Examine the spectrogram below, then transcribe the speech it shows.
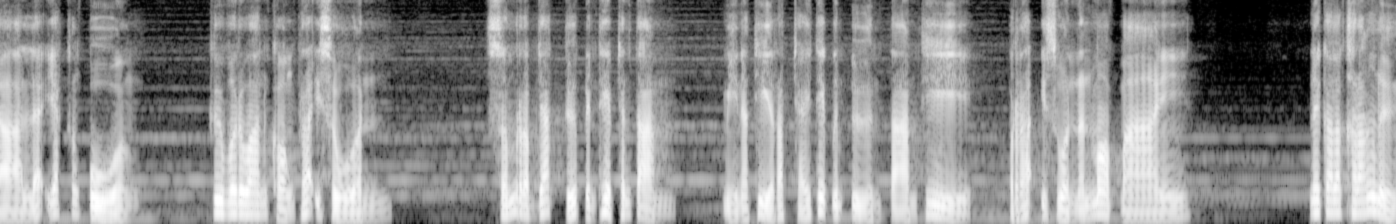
ดาและยักษ์ทั้งปวง คือบริวารของพระอิศวรสำหรับยักษ์ถือเป็นเทพชั้นต่ำ มีหน้าที่รับใช้เทพอื่นๆ ตามที่พระอิศวรนั้นมอบหมาย ในกาลครั้งหนึ่ง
